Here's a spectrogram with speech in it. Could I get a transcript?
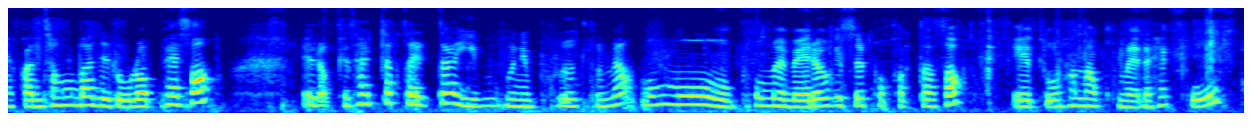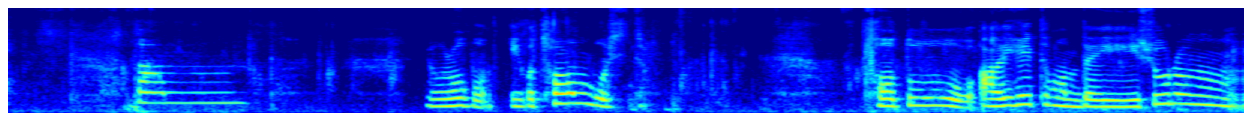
약간 청바지 롤업해서 이렇게 살짝살짝 이 부분이 보여주면 너무 봄에 매력 있을 것 같아서 얘도 하나 구매를 했고 짠! 여러분 이거 처음 보시죠? 저도 아이 헤이트 먼데이 쇼룸은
